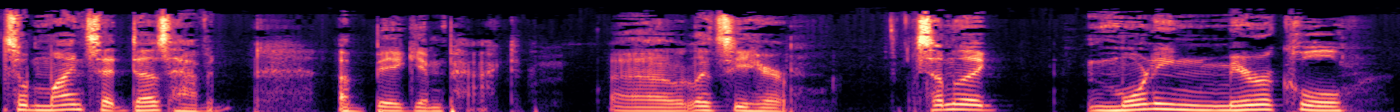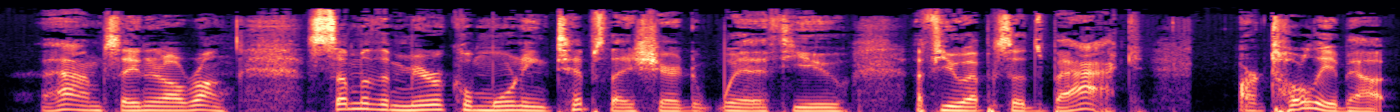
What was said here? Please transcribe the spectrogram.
So mindset does have a, big impact. Uh, let's see here. Some of the morning miracle Ah, I'm saying it all wrong. Some of the miracle morning tips that I shared with you a few episodes back are totally about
